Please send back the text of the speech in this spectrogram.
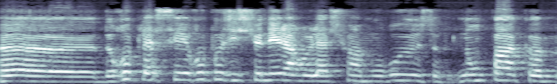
de replacer, repositionner la relation amoureuse, non pas comme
